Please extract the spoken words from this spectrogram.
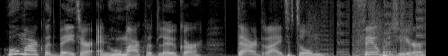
Hoe maken we het beter en hoe maken we het leuker? Daar draait het om. Veel plezier!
